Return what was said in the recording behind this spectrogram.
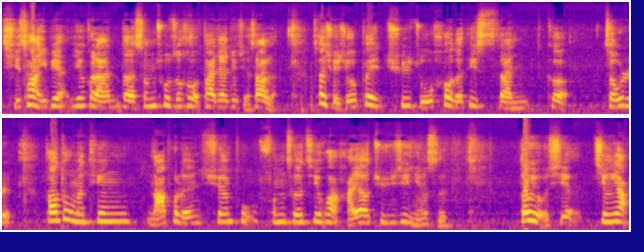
齐唱一遍英格兰的牲畜之后，大家就解散了。在雪球被驱逐后的第三个周日，当动物们听拿破仑宣布风车计划还要继续进行时，都有些惊讶。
